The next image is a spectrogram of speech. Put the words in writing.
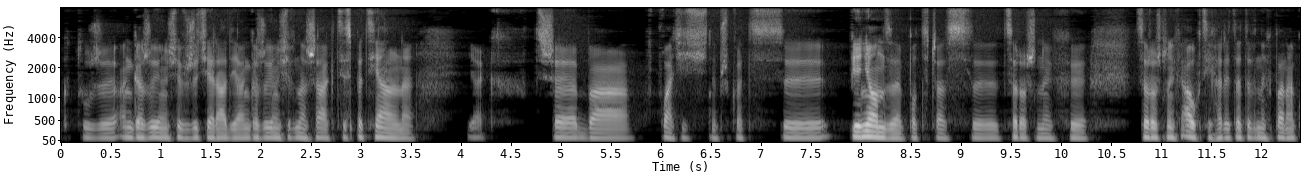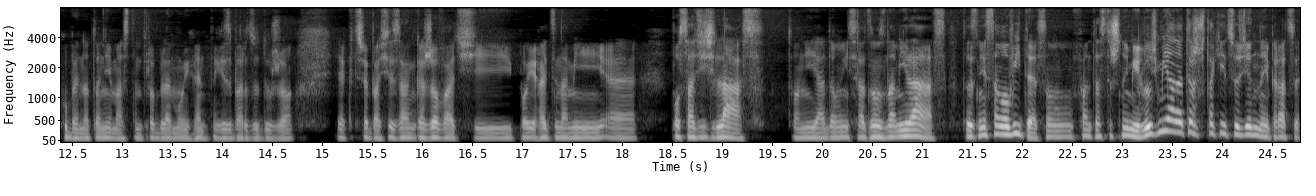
którzy angażują się w życie radia, angażują się w nasze akcje specjalne jak trzeba wpłacić na przykład y, pieniądze podczas y, corocznych, corocznych aukcji charytatywnych Pana Kuby, no to nie ma z tym problemu i chętnych jest bardzo dużo. Jak trzeba się zaangażować i pojechać z nami e, posadzić las, to oni jadą i sadzą z nami las. To jest niesamowite. Są fantastycznymi ludźmi, ale też w takiej codziennej pracy.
